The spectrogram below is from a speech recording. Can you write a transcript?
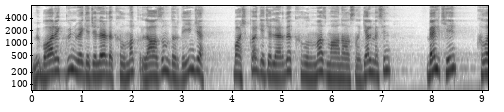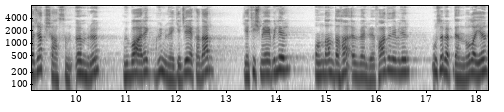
mübarek gün ve gecelerde kılmak lazımdır deyince başka gecelerde kılınmaz manasına gelmesin. Belki kılacak şahsın ömrü mübarek gün ve geceye kadar yetişmeyebilir. Ondan daha evvel vefat edebilir. Bu sebepten dolayı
